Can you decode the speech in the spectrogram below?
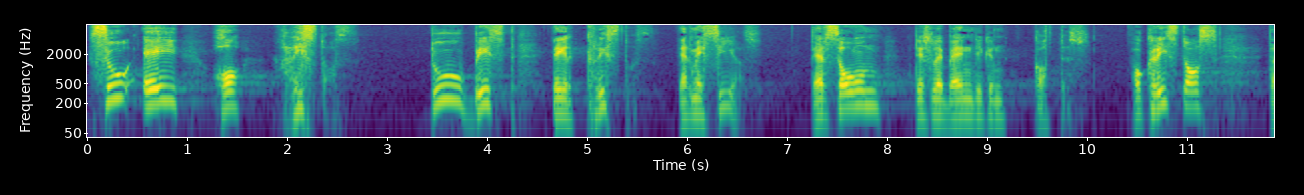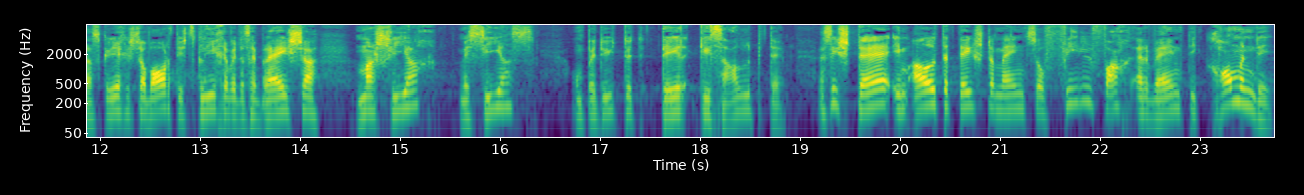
Su ei ho Christus. Du bist der Christus, der Messias, der Sohn des lebendigen Gottes. Ho Christus, das griechische Wort ist das gleiche wie das hebräische Mashiach, Messias, und bedeutet der Gesalbte. Es ist der im Alten Testament so vielfach erwähnte kommende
